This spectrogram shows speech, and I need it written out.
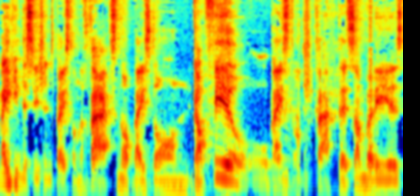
making decisions based on the facts, not based on gut feel or based on the fact that somebody is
